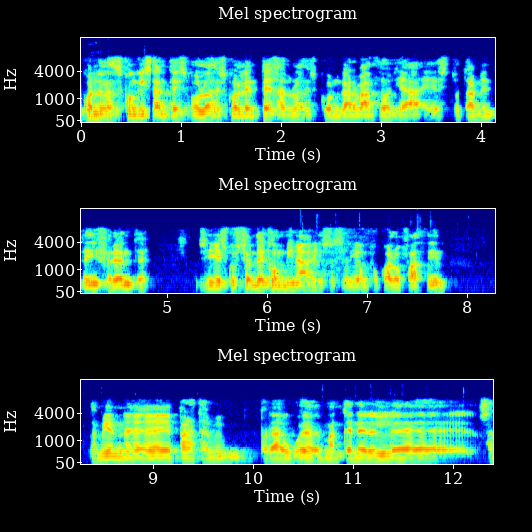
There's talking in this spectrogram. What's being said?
Cuando lo mm. haces con guisantes o lo haces con lentejas o lo haces con garbanzos, ya es totalmente diferente. Sí, es cuestión de combinar y eso sería un poco a lo fácil también eh, para, para eh, mantener el, eh, o sea,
